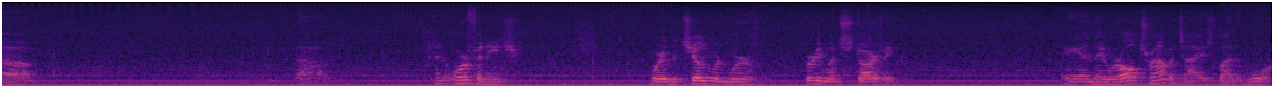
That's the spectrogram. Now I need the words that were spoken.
uh, uh, an orphanage where the children were pretty much starving. And they were all traumatized by the war.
